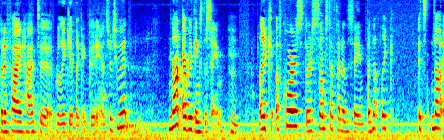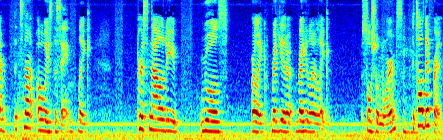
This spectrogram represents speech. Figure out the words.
But if I had to really give like a good answer to it, not everything's the same. Hmm. Like of course there's some stuff that are the same, but not like it's not it's not always the same. Like personality rules or like regular regular like social norms, Mhm. it's all different.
